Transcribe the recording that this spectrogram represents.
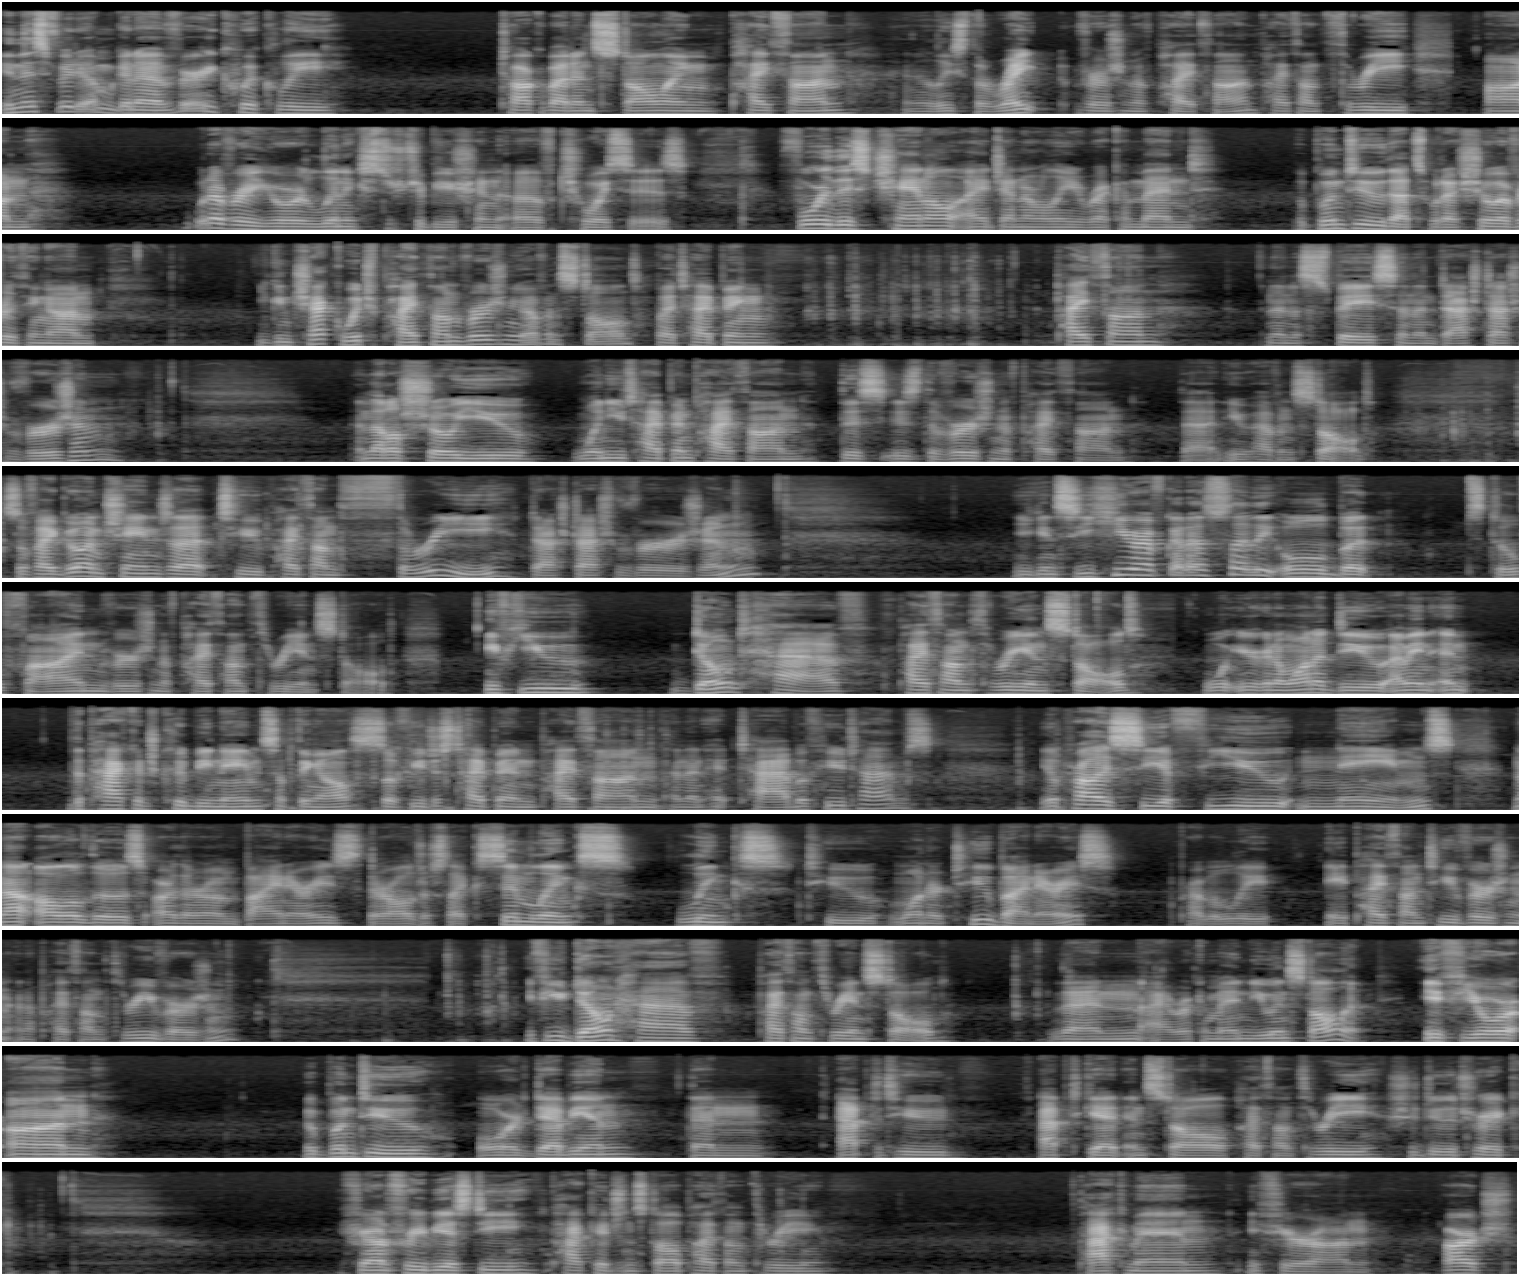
In this video I'm going to very quickly talk about installing Python, and at least the right version of Python, Python 3, on whatever your Linux distribution of choice is. For this channel I generally recommend Ubuntu, that's what I show everything on. You can check which Python version you have installed by typing Python and then a space and then dash dash version and that'll show you when you type in Python, this is the version of Python that you have installed. So if I go and change that to Python 3 dash dash version, you can see here I've got a slightly old but still fine version of Python 3 installed. If you don't have Python 3 installed, what you're going to want to do, I mean, and the package could be named something else, so if you just type in Python and then hit tab a few times, you'll probably see a few names. Not all of those are their own binaries. They're all just like symlinks, links to one or two binaries, probably a Python 2 version and a Python 3 version. If you don't have Python 3 installed, then I recommend you install it. If you're on Ubuntu or Debian, then aptitude, apt-get install Python 3 should do the trick. If you're on FreeBSD, package install Python 3. Pacman if you're on Arch,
